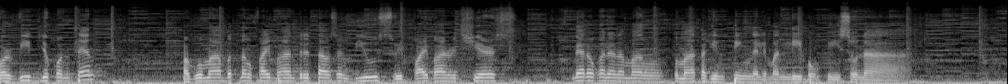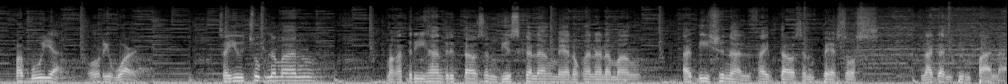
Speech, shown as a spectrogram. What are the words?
For video content, pag umabot ng 500,000 views with 500 shares, meron ka na namang tumataginting na 5,000 piso na pabuya o reward. Sa YouTube naman, maka 300,000 views ka lang, meron ka na namang additional 5,000 pesos na gantimpala.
